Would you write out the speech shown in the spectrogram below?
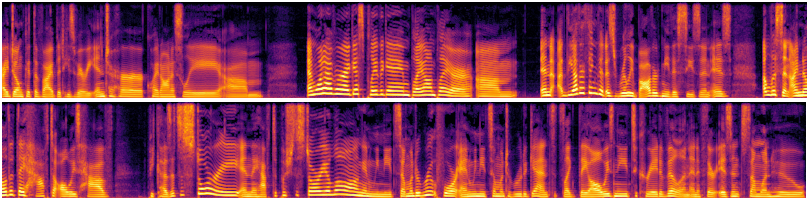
I don't get the vibe that he's very into her, quite honestly. Um, and whatever, I guess play the game, play on player. Um, and the other thing that has really bothered me this season is uh, listen, I know that they have to always have because it's a story and they have to push the story along and we need someone to root for and we need someone to root against. It's like they always need to create a villain and if there isn't someone who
